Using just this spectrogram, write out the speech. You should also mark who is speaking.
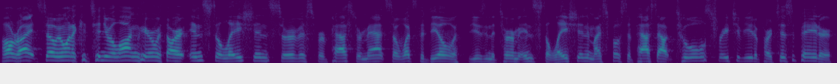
Speaker 1: All right, so we want to continue along here with our installation service for Pastor Matt. So, what's the deal with using the term installation? Am I supposed to pass out tools for each of you to participate, or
